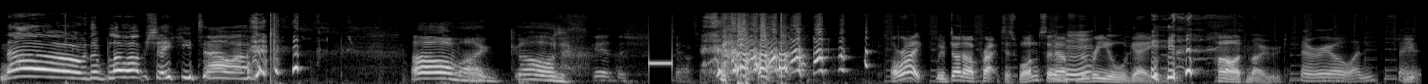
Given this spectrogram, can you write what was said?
no! The blow up shaky tower. Oh my god. Scared the shit out of me. All right, we've done our practice one, so now for the real game. Hard mode. the real one. So, You-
